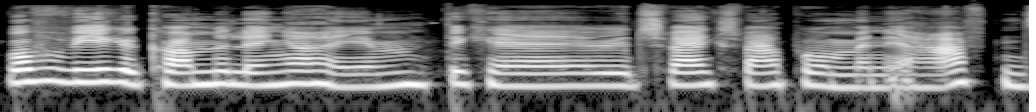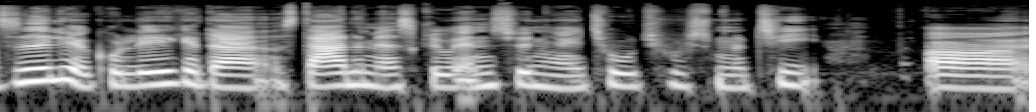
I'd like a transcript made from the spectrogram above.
Hvorfor vi ikke er kommet længere herhjemme, det kan jeg jo desværre ikke svare på, men jeg har haft en tidligere kollega, der startede med at skrive ansøgninger i 2010, og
